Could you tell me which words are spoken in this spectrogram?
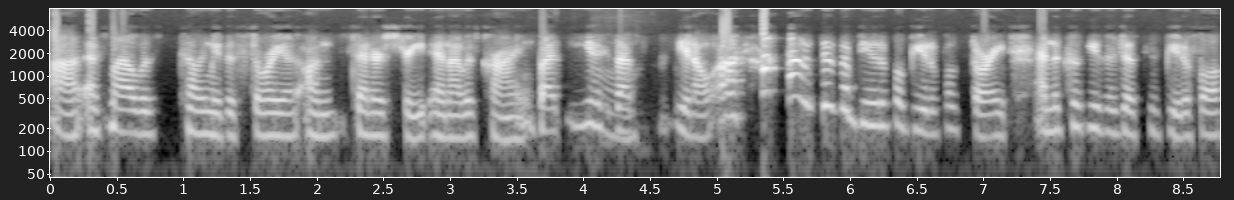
Uh, Esmail was telling me this story on Center Street, and I was crying. But you know, that's you know. It's just a beautiful, beautiful story, and the cookies are just as beautiful.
